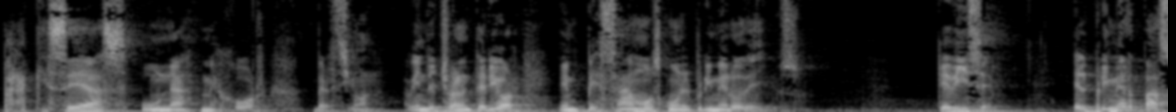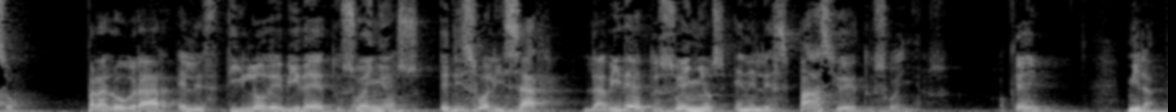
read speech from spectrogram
para que seas una mejor versión. Habiendo hecho lo anterior, empezamos con el primero de ellos, que dice, el primer paso para lograr el estilo de vida de tus sueños es visualizar la vida de tus sueños en el espacio de tus sueños. ¿Ok? Mira,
